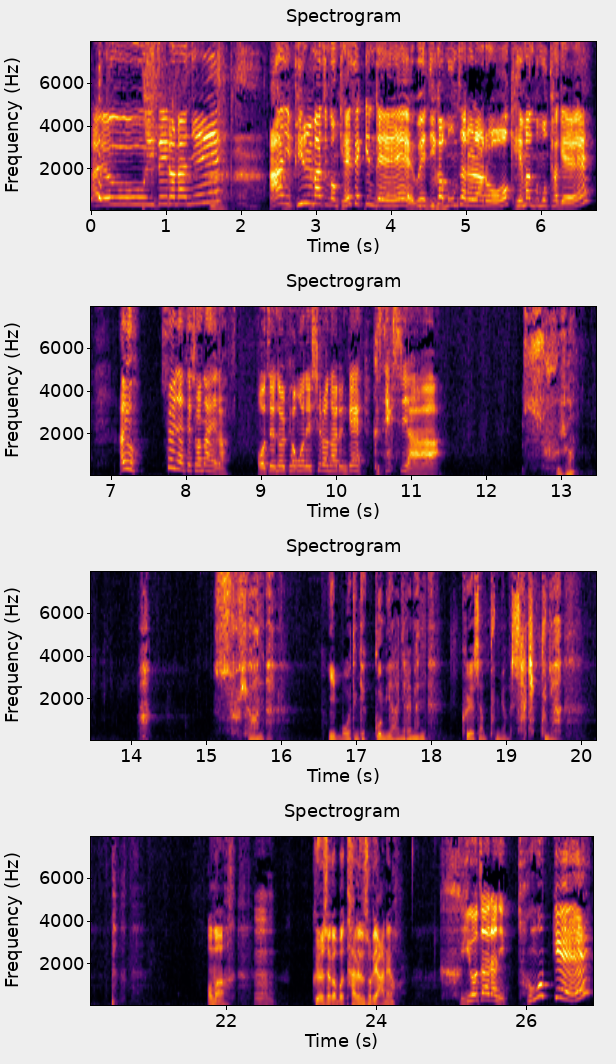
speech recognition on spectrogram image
아유, 이제 일어났니? 아니, 비를 맞은 건 개새끼인데 왜 네가 몸살을 알아? 개만도 못하게. 아유, 수연이한테 전화해라. 어제 널 병원에 실어 나른 게 그 색시야. 수연? 수연. 이 모든 게 꿈이 아니라면 그 여잔 분명 사기꾼이야. 엄마, 응. 그 여자가 뭐 다른 소리 안 해요? 그 여자라니 정없게?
